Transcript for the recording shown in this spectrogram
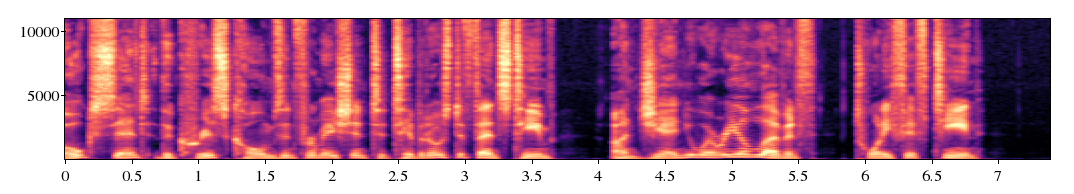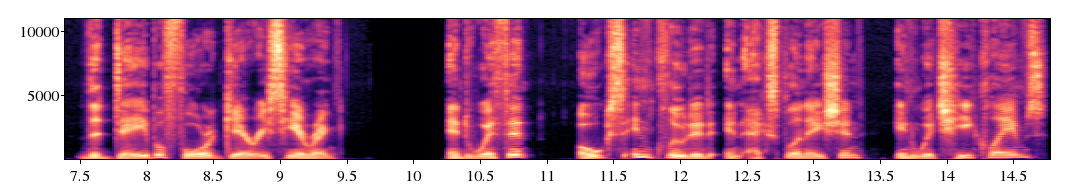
Oakes sent the Chris Combs information to Thibodeau's defense team on January 11th, 2015, the day before Gary's hearing. And with it, Oakes included an explanation in which he claims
